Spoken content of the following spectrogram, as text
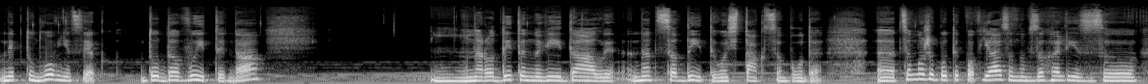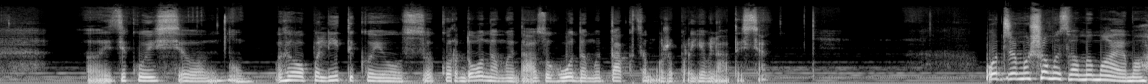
Нептун в Овні це як додавити. Да? Народити нові ідеали, надсадити, ось так це буде. Е, це може бути пов'язано взагалі з е, з якоюсь е, ну, геополітикою, з кордонами, да, з угодами, так це може проявлятися. Отже, ми що ми з вами маємо?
